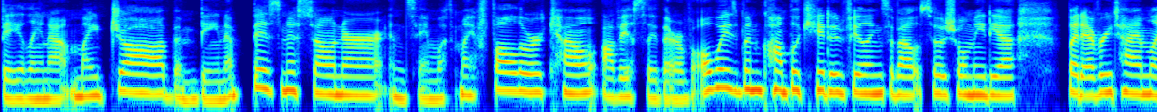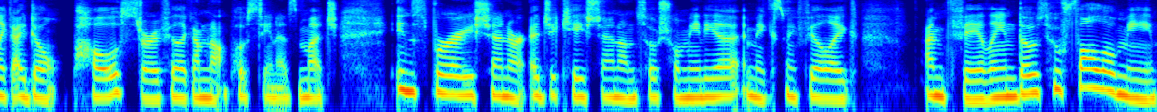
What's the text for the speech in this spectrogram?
failing at my job and being a business owner. And same with my follower count. Obviously, there have always been complicated feelings about social media, but every time like I don't post or I feel like I'm not posting as much inspiration or education on social media, it makes me feel like I'm failing those who follow me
